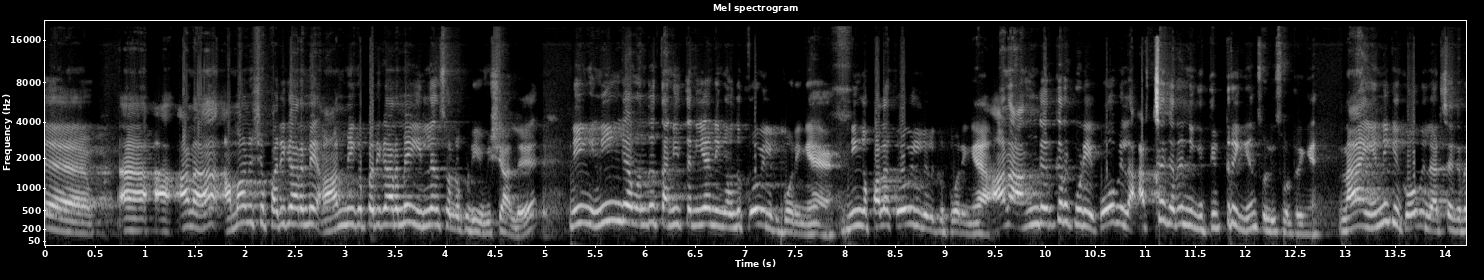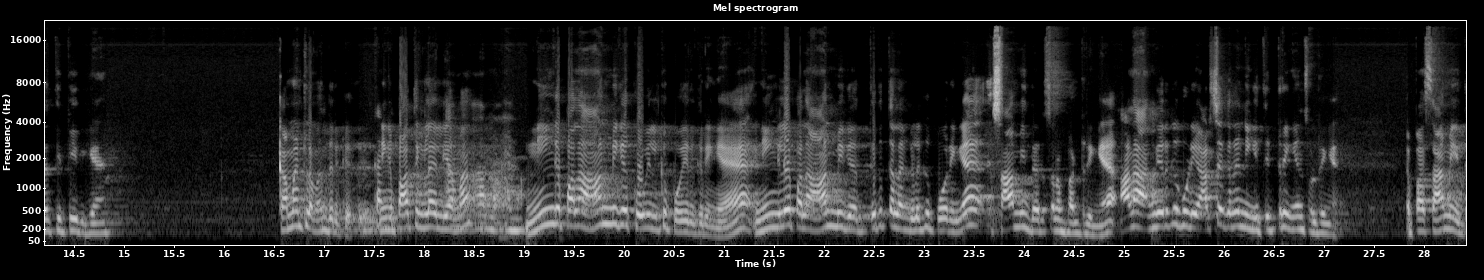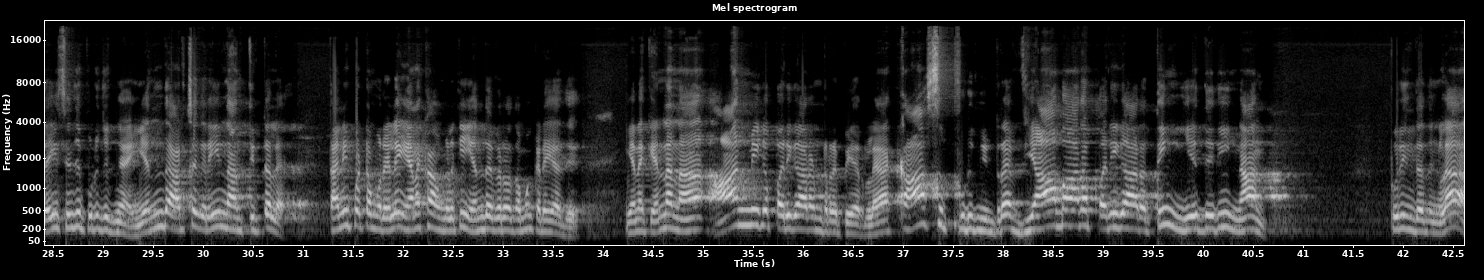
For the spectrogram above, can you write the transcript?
ஆனால் அமானுஷ பரிகாரமே ஆன்மீக பரிகாரமே இல்லைன்னு சொல்லக்கூடிய விஷாலு நீங்கள் நீங்கள் வந்து தனித்தனியாக நீங்கள் வந்து கோவிலுக்கு போகிறீங்க நீங்கள் பல கோவில்களுக்கு போகிறீங்க ஆனால் அங்கே இருக்கக்கூடிய கோவில் அர்ச்சகரை நீங்கள் திட்டுறீங்கன்னு சொல்லி சொல்கிறீங்க நான் என்னைக்கு கோவில் அர்ச்சகரை திட்டிருக்கேன் கமெண்ட்ல வந்திருக்கு. நீங்க பாத்தீங்களா இல்லையாமா நீங்க பல ஆன்மீக கோவிலுக்கு போயிருக்கிறீங்க. நீங்களே பல ஆன்மீக திருத்தலங்களுக்கு போறீங்க சாமி தரிசனம் பண்றீங்க. ஆனா அங்க இருக்கக்கூடிய அர்ச்சகரை நீங்க திட்டுறீங்கன்னு சொல்றீங்க. எப்பா சாமி தயவு செஞ்சு புரிஞ்சுக்கங்க. எந்த அர்ச்சகரையும் நான் திட்டல. தனிப்பட்ட முறையில எனக்கு அவங்களுக்கு எந்த விரோதமும் கிடையாது. எனக்கு என்னன்னா ஆன்மீக பரிகாரம்ன்ற பேர்ல காசு புடுங்கின்ற வியாபார பரிகாரத்தின் எதிரி நான். புரிந்ததுங்களா?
